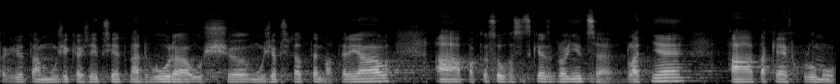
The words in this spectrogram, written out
takže tam může každý přijet na dvůr a už může předat ten materiál. A pak to jsou hasičské zbrojnice v Blatně, a také v Chlumu.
